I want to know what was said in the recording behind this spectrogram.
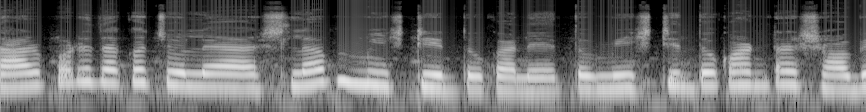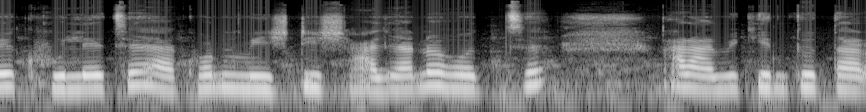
তারপরে দেখো চলে আসলাম মিষ্টির দোকানে। তো মিষ্টির দোকানটা সবে খুলেছে, এখন মিষ্টি সাজানো হচ্ছে। আর আমি কিন্তু তার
